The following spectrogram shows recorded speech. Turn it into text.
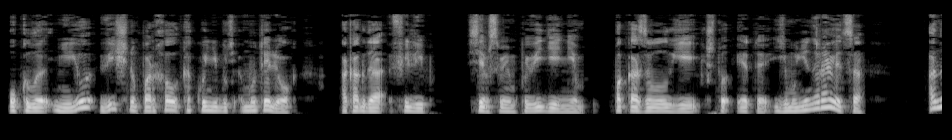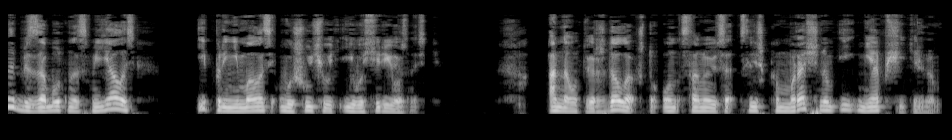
Около нее вечно порхал какой-нибудь мотылек, а когда Филипп всем своим поведением показывал ей, что это ему не нравится, она беззаботно смеялась и принималась вышучивать его серьезность. Она утверждала, что он становится слишком мрачным и необщительным.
